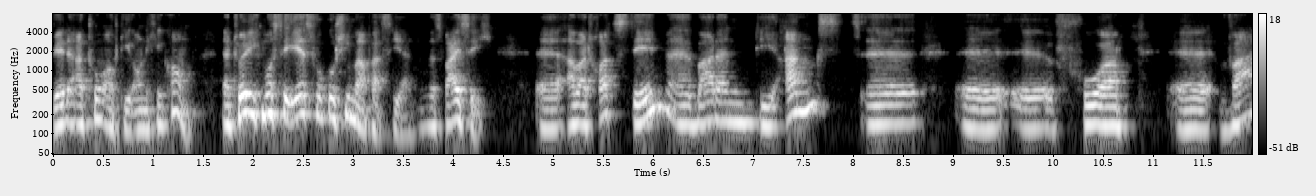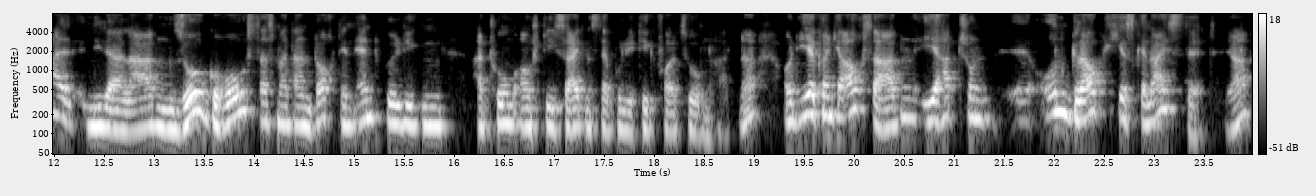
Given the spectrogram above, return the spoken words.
wäre der Atomausstieg auch nicht gekommen. Natürlich musste erst Fukushima passieren, das weiß ich. Äh, aber trotzdem äh, war dann die Angst äh, vor Wahlniederlagen so groß, dass man dann doch den endgültigen Atomausstieg seitens der Politik vollzogen hat. Ne? Und ihr könnt ja auch sagen, ihr habt schon Unglaubliches geleistet. Ja?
